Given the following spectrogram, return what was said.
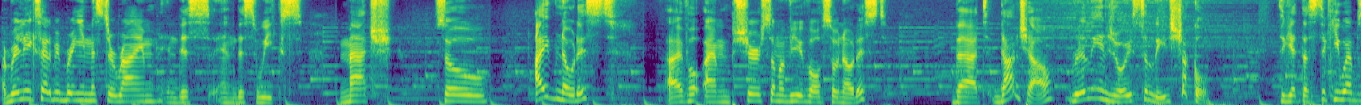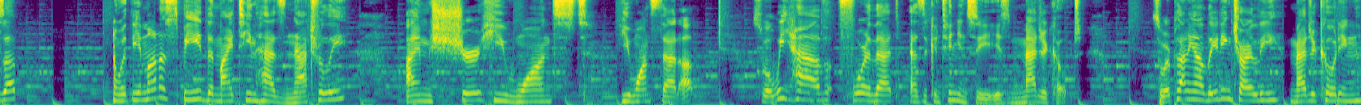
I'm really excited to be bringing Mr. Rime in this in this week's match. So I've noticed, I've I'm sure some of you have also noticed that Don Chow really enjoys to lead Shuckle to get the sticky webs up. And with the amount of speed that my team has naturally, I'm sure he wants he wants that up. So what we have for that as a contingency is Magic Coat. So we're planning on leading Charlie, Magic Coating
